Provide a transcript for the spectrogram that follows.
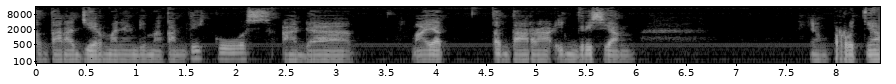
tentara Jerman yang dimakan tikus ada mayat tentara Inggris yang yang perutnya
